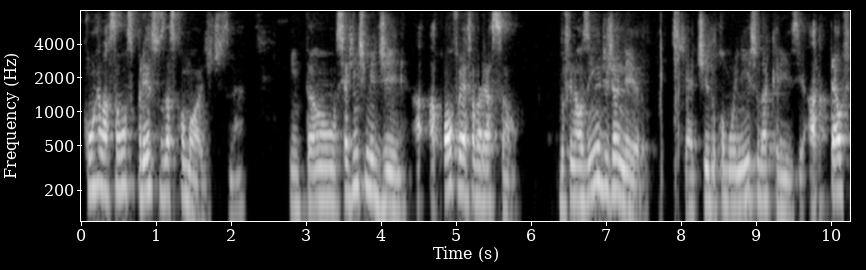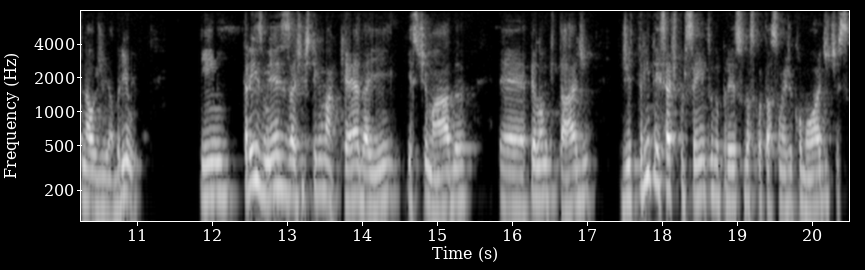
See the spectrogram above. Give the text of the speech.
com relação aos preços das commodities. Né? Então, se a gente medir a, a, qual foi essa variação do finalzinho de janeiro, que é tido como o início da crise, até o final de abril, em três meses a gente tem uma queda aí estimada é, pela UNCTAD de 37% no preço das cotações de commodities,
